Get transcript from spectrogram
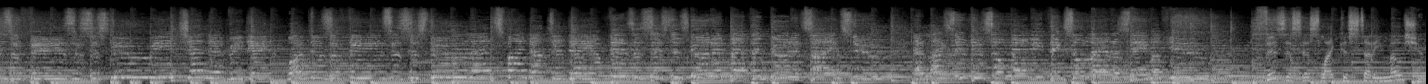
does a physicist do each and every day? What does a physicist do? Let's find out today. A physicist is good at math and good at science too, and likes to do so many things. So let us name a few. Physicists like to study motion.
